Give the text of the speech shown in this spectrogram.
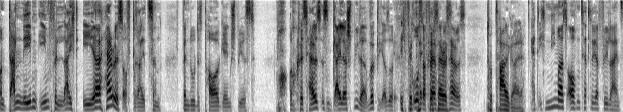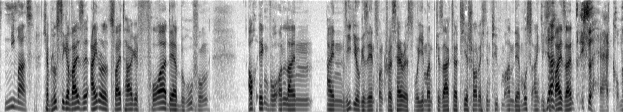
und dann neben ihm vielleicht eher Harris auf 13, wenn du das Power Game spielst. Und Chris Harris ist ein geiler Spieler, wirklich. Also ich großer Fan von Chris Harris. Total geil. Hätte ich niemals auf dem Zettel gehabt für die Lions. Niemals. Ich habe lustigerweise ein oder zwei Tage vor der Berufung auch irgendwo online ein Video gesehen von Chris Harris, wo jemand gesagt hat, hier schaut euch den Typen an, der muss eigentlich ja. dabei sein. Und ich so, hä, komm.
